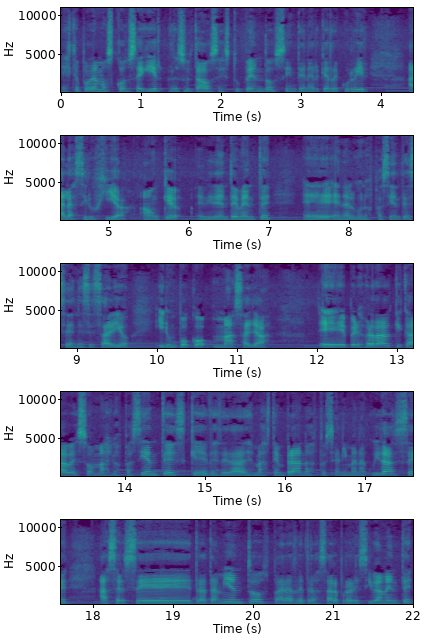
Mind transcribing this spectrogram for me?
es que podemos conseguir resultados estupendos sin tener que recurrir a la cirugía, aunque evidentemente eh, en algunos pacientes es necesario ir un poco más allá. Eh, pero es verdad que cada vez son más los pacientes que desde edades más tempranas pues se animan a cuidarse, hacerse tratamientos para retrasar progresivamente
